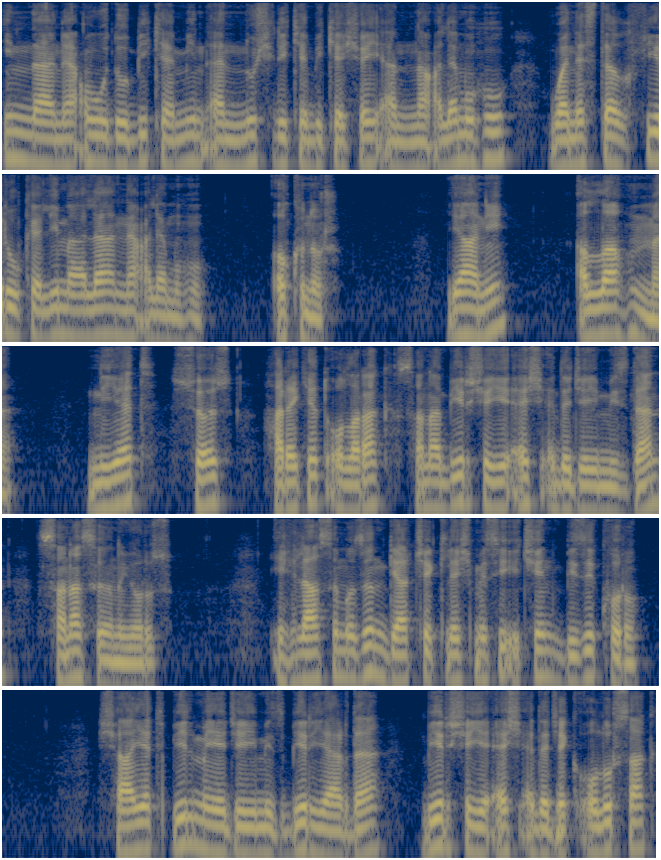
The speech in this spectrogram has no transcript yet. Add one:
inna na'udu bike min en nuşrike bike şey'en na'lemuhu ve nestağfiruke lima la na'lemuhu okunur. Yani Allahümme niyet, söz, hareket olarak sana bir şeyi eş edeceğimizden sana sığınıyoruz. İhlasımızın gerçekleşmesi için bizi koru. Şayet bilmeyeceğimiz bir yerde bir şeyi eş edecek olursak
